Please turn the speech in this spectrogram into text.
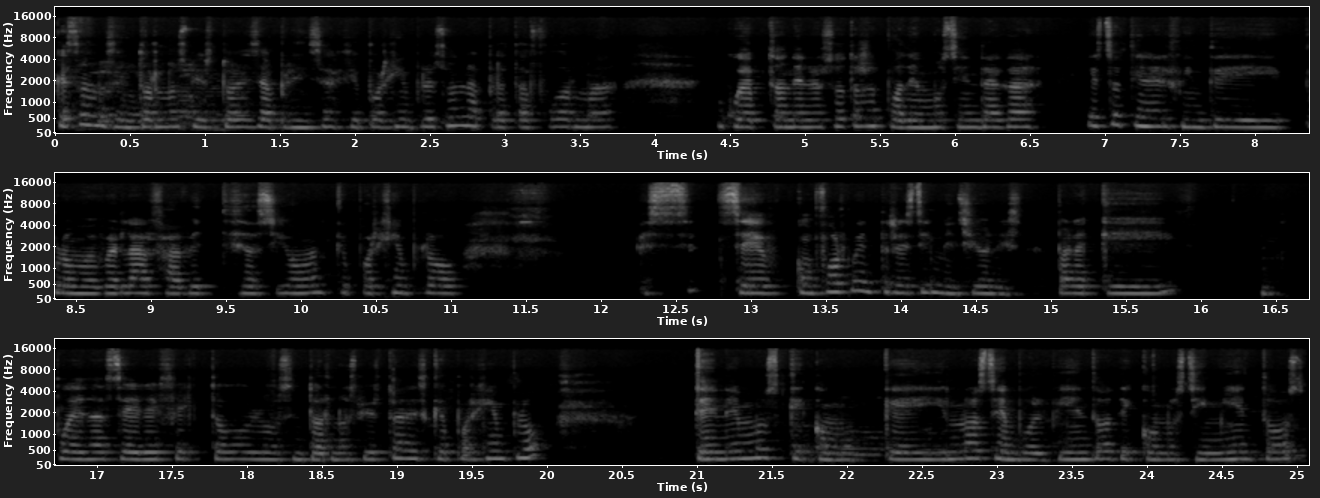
¿Qué son los entornos virtuales de aprendizaje? Por ejemplo, es una plataforma web donde nosotros podemos indagar esto tiene el fin de promover la alfabetización, que por ejemplo se conforme en tres dimensiones para que pueda hacer efecto los entornos virtuales, que por ejemplo tenemos que como que irnos envolviendo de conocimientos,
